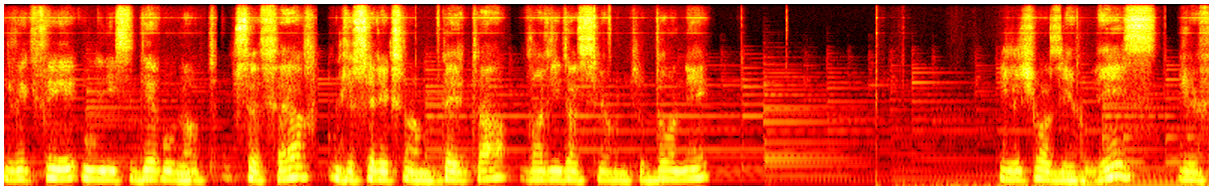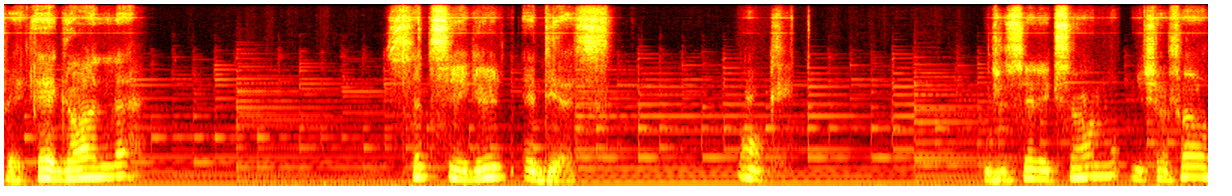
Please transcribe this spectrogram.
je vais créer une liste déroulante. Pour ce faire, je sélectionne Data, validation de données je vais choisir liste, je fais égal cette cellule est 10. OK. Je sélectionne le chauffeur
